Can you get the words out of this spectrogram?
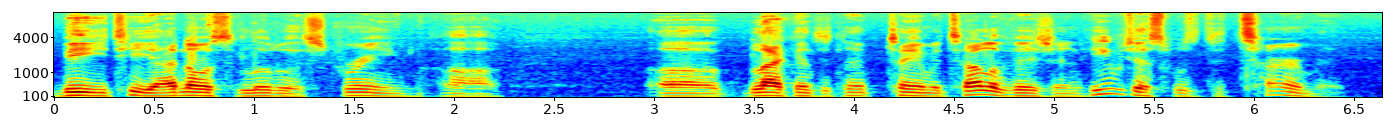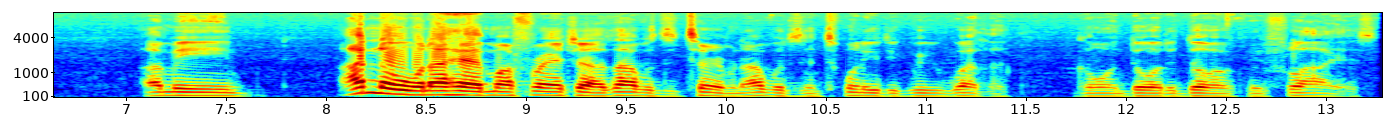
BET, I know it's a little extreme, uh, uh, Black Entertainment Television, he just was determined. I mean, I know when I had my franchise, I was determined. I was in 20 degree weather going door to door with flyers.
